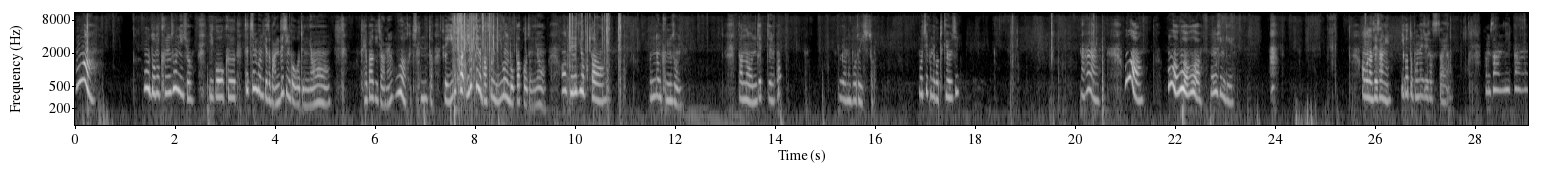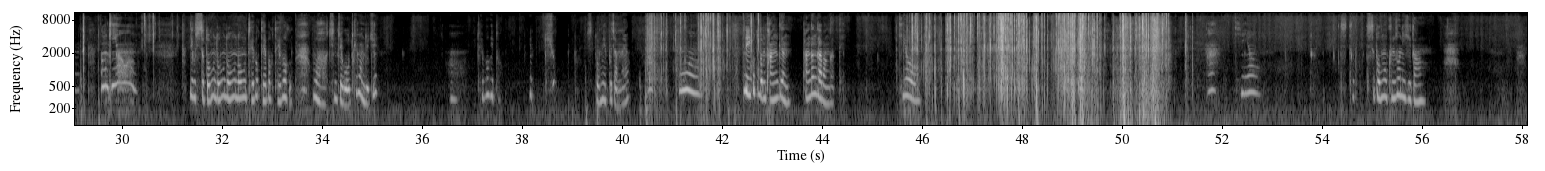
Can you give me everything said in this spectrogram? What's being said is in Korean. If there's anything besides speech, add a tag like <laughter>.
우와. 어, 너무 금손이셔. 이거 그 특친분께서 만드신 거거든요. 대박이잖아요? 우와, 진짜. 제가 이거, 이렇게는 봤었는데 이거는 못 봤거든요. 어, 되게 귀엽다. 완전 금손. 나는 언제쯤, 어? 여기 안에 뭐도 있어. 뭐지? 근데 어떻게 열지? 아하. 우와! 우와, 우와, 우와. 너무 신기해. 헉! 어머나 세상에. 이것도 보내주셨어요. 감사합니다. 너무 귀여워. 이거 진짜 너무, 너무, 너무, 너무 대박, 대박, 대박. 와, 진짜 이거 어떻게 만들지? 아, 대박이다. 진짜 너무 예쁘지 않나요? 헉! 우와. 근데 이것도 너무 당근. 당근 가방 같아. 귀여워. 귀여워. 진짜, 진짜 너무 금손이시다.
